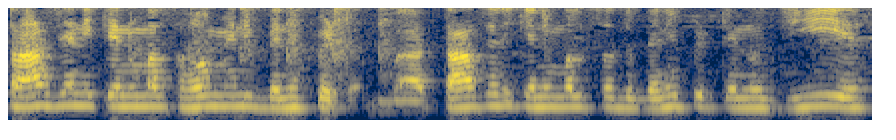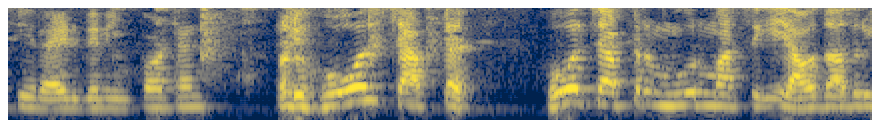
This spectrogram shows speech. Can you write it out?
transgenic animals how many benefit transgenic animals ಅದು ಬೆನಿಫಿಟ್ ಏನು G A C write their important ನೋಡಿ ಹೋಲ್ ಚಾಪ್ಟರ್ ಹೋಲ್ ಚಾಪ್ಟರ್ ಮೂರ್ ಮಾರ್ಕ್ಸ್ಗೆ ಯಾವ್ದಾದ್ರು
